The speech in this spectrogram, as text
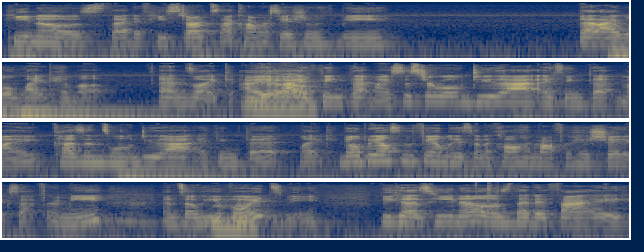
he knows that if he starts that conversation with me, that I will light him up. And like I, Yeah. I think that my sister won't do that. I think that my cousins won't do that. I think that like nobody else in the family is gonna call him out for his shit except for me. And so he mm-hmm. avoids me because he knows that if I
